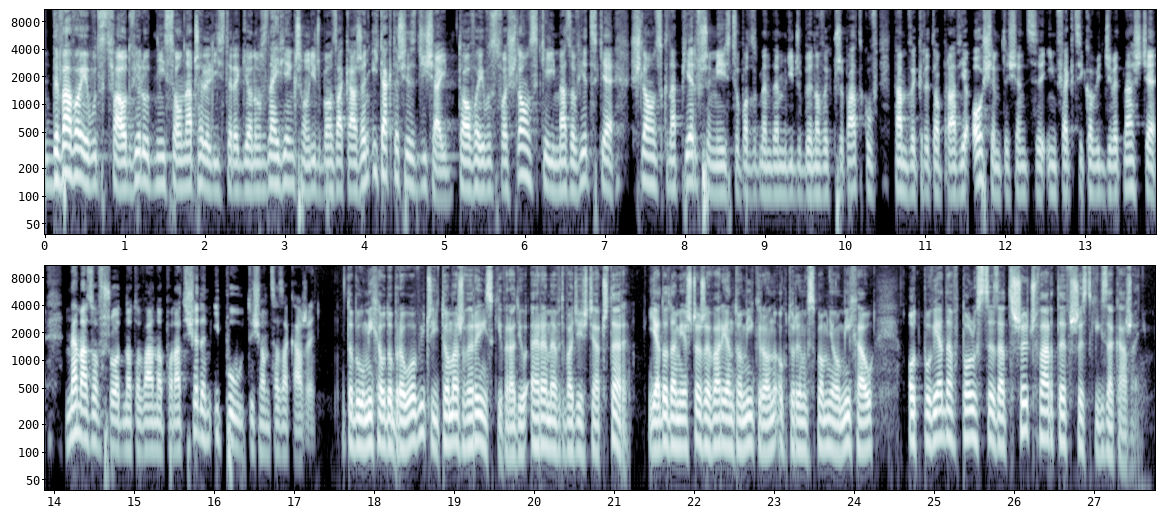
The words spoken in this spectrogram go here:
Dwa województwa od wielu dni są na czele listy regionów z największą liczbą zakażeń i tak też jest dzisiaj. To województwo śląskie i mazowieckie. Śląsk na pierwszym miejscu pod względem liczby nowych przypadków. Tam wykryto prawie 8 tysięcy infekcji COVID-19. Na Mazowszu odnotowano ponad 7,5 tysiąca zakażeń. To był Michał Dobrołowicz i Tomasz Weryński w radiu RMF24. Ja dodam jeszcze, że wariant Omikron, o którym wspomniał Michał, odpowiada w Polsce za 3 czwarte wszystkich zakażeń.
